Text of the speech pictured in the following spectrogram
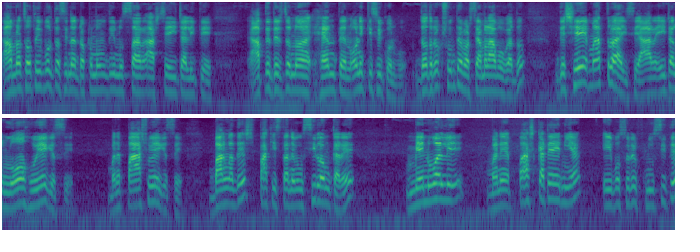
আমরা যতই বলতেছি না, ডক্টর মোহাম্মদ ইউনুস স্যার আসছে ইটালিতে, আপনাদের জন্য হ্যান ত্যান অনেক কিছুই করব। যতটুকু শুনতে পারছি, আমরা অবগত যে সে মাত্র আইছে আর এইটা ল হয়ে গেছে। মানে পাশ হয়ে গেছে। বাংলাদেশ, পাকিস্তান এবং শ্রীলঙ্কারে ম্যানুয়ালি মানে পাশ কাটায় নিয়ে এই বছরের ফ্লুসিতে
